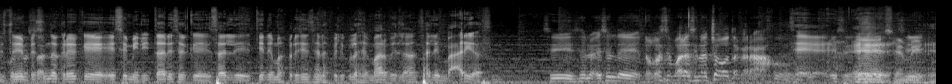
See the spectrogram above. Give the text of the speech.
Estoy empezando a creer que ese militar es el que sale, tiene más presencia en las películas de Marvel, ¿ah? Salen varias. Sí es el, es el de no me separas en la chota carajo ese, ese sí. mismo.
